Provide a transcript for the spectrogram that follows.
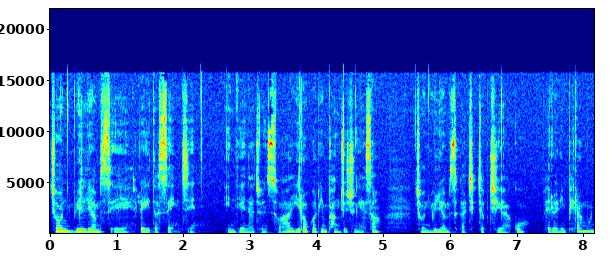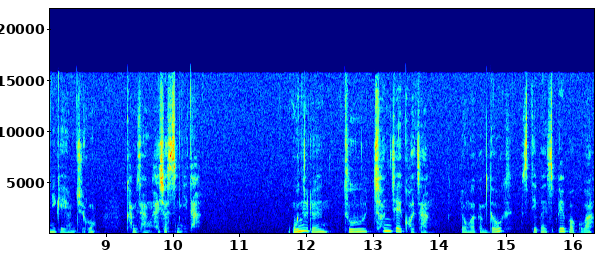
존 윌리엄스의 레이더스 행진, 인디애나 존스와 잃어버린 방주 중에서 존 윌리엄스가 직접 지휘하고 베를린 필하모닉의 연주로 감상하셨습니다. 오늘은 두 천재 거장, 영화감독 스티븐 스필버그와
